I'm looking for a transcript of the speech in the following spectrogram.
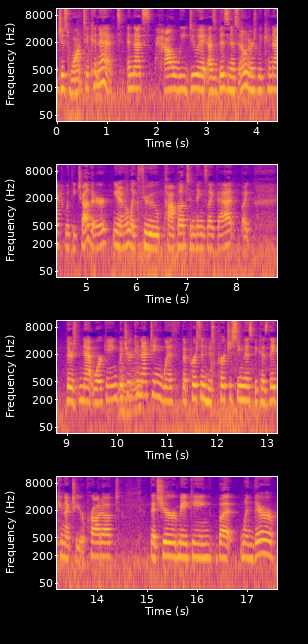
just want to connect. And that's how we do it as business owners. We connect with each other you know like through pop-ups and things like that. Like there's networking but you're mm-hmm. connecting with the person who's purchasing this because they connect to your product that you're making. But when they're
